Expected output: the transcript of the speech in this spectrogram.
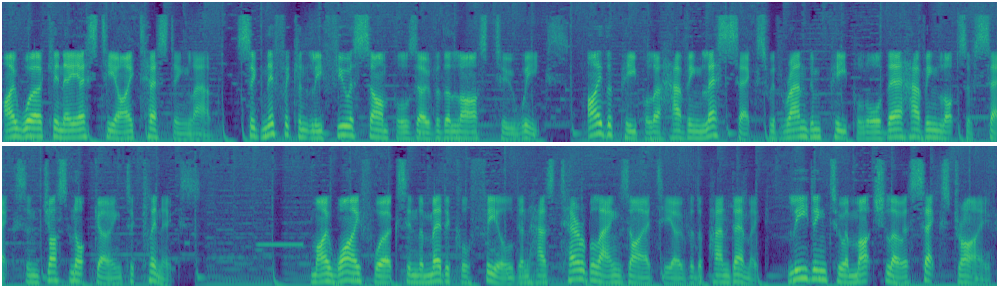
I work in a STI testing lab. Significantly fewer samples over the last two weeks. Either people are having less sex with random people or they're having lots of sex and just not going to clinics. My wife works in the medical field and has terrible anxiety over the pandemic, leading to a much lower sex drive.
